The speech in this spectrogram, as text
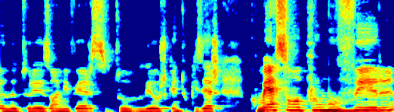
a natureza, o universo, tudo, Deus, quem tu quiseres, começam a promover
